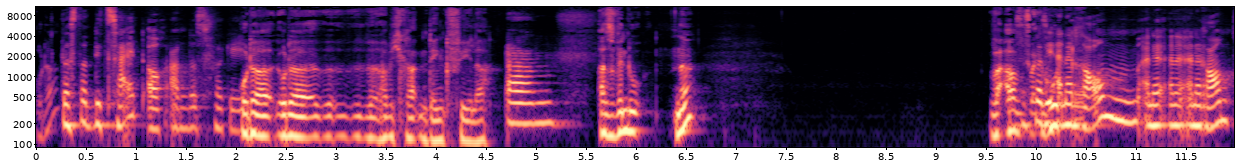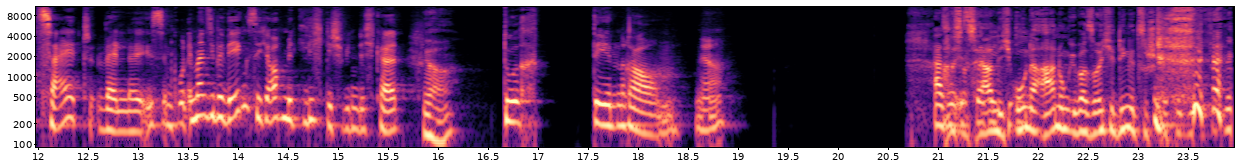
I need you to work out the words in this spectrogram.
Oder? dass dann die Zeit auch anders vergeht. Oder, oder äh, habe ich gerade einen Denkfehler? ähm, Also wenn du, ne? Das ist quasi eine Raum, eine, eine, eine Raumzeitwelle ist im Grunde. Ich meine, sie bewegen sich auch mit Lichtgeschwindigkeit Ja. durch den Raum, ja. Also Also ist das quasi herrlich, ohne Ahnung über solche Dinge zu sprechen.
